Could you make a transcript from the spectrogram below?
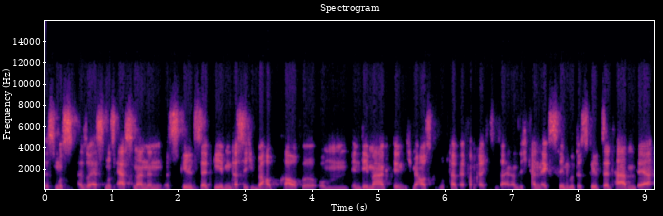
es muss, also es muss erstmal ein Skillset geben, das ich überhaupt brauche, um in dem Markt, den ich mir ausgesucht habe, erfolgreich zu sein. Also ich kann ein extrem gutes Skillset haben, der,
